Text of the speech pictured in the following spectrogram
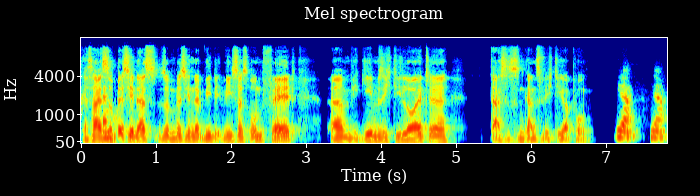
Das heißt, so ein bisschen das, so ein bisschen, wie, wie ist das Umfeld? Ähm, wie geben sich die Leute? Das ist ein ganz wichtiger Punkt. Ja, ja.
